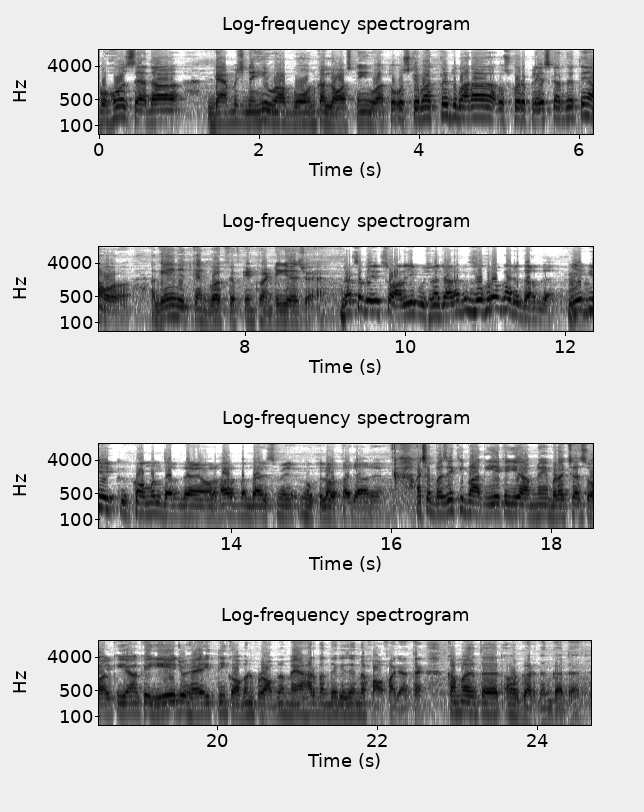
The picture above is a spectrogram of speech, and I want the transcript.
बहुत ज़्यादा डैमेज नहीं हुआ बोन का लॉस नहीं हुआ तो उसके बाद फिर दोबारा उसको रिप्लेस कर देते हैं और again it can work 15 20 years जो है। डॉक्टर साहब एक सवाल ये पूछना चाह रहा हूँ कि मोहरों का जो दर्द है ये भी एक कॉमन दर्द है और हर बंदा इसमें मुबतला होता जा रहा है। अच्छा मज़े की बात ये कि ये आपने बड़ा अच्छा सवाल किया कि ये जो है इतनी कॉमन प्रॉब्लम है हर बंदे के जिन में खौफ आ जाता है कमर दर्द और गर्दन का दर्द।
